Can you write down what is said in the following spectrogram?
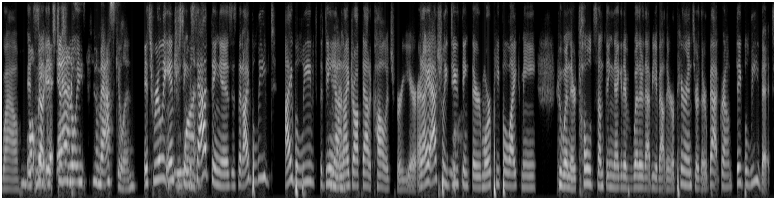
Wow. It's so make it, it's just really too masculine. it's really interesting. The sad thing is is that I believed I believed the dean Yeah. and I dropped out of college for a year. And I actually do Yeah. think there are more people like me who when they're told something negative whether that be about their appearance or their background, they believe it.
